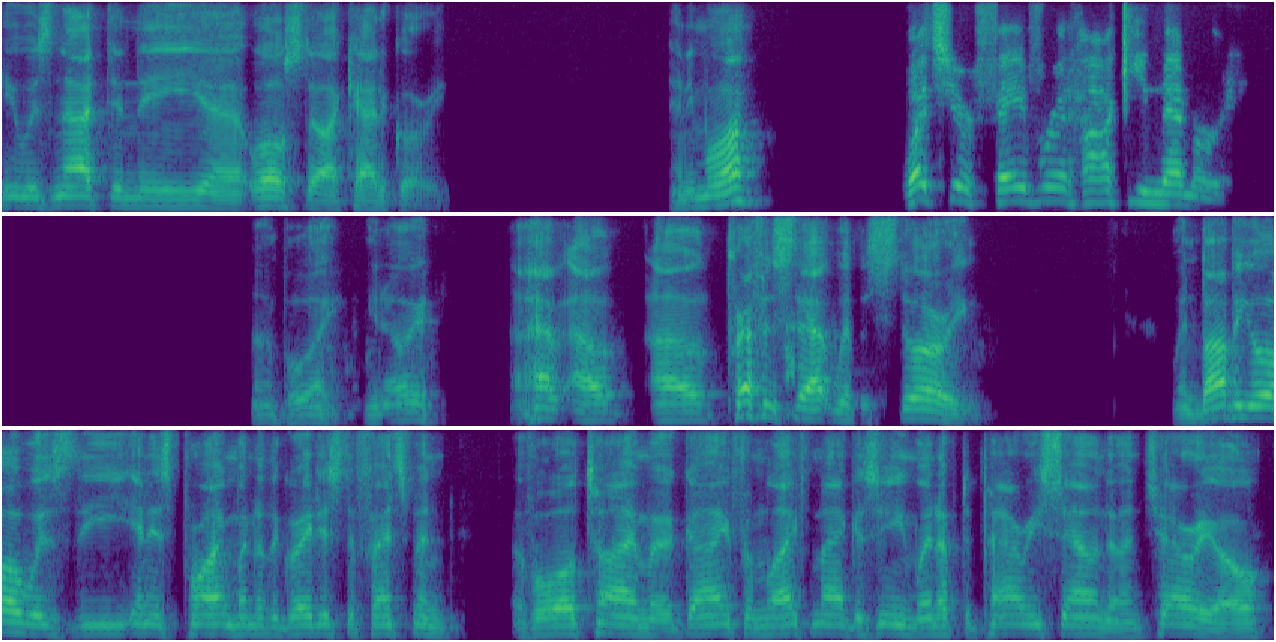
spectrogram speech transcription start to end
he was not in the uh, All Star category. Any more? What's your favorite hockey memory? Oh boy, you know, I have I'll I'll preface that with a story. When Bobby Orr was the in his prime, one of the greatest defensemen of all time, a guy from Life magazine went up to Parry Sound, Ontario,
